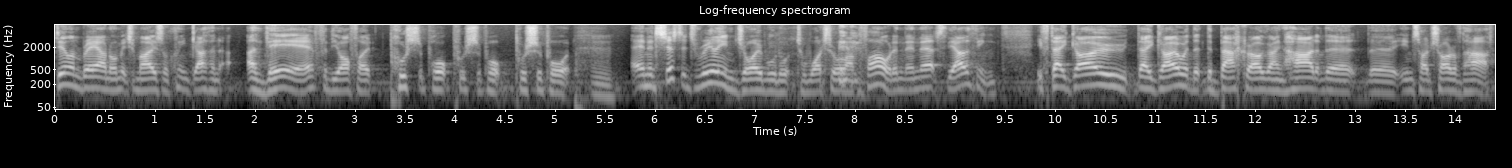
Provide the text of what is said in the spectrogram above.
Dylan Brown or Mitch Moses or Clint Gutherson are there for the offload, push support, push support, push support. Mm. And it's just, it's really enjoyable to, to watch it all unfold. And then that's the other thing. If they go, they go at the, the back row going hard at the, the inside shoulder of the half.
